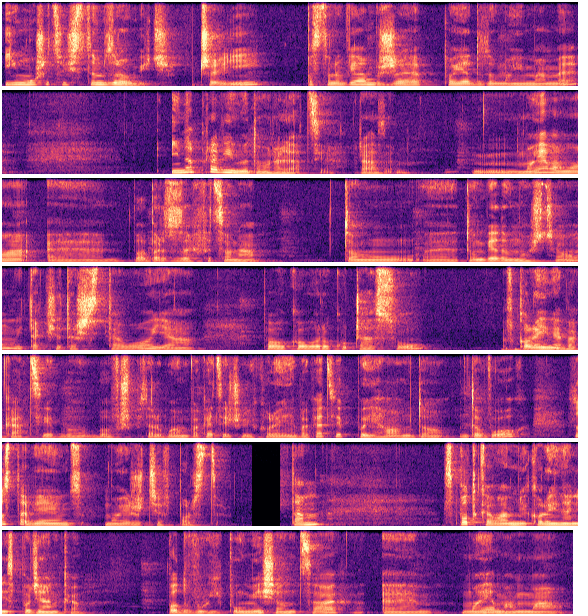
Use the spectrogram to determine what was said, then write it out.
i muszę coś z tym zrobić. Czyli postanowiłam, że pojadę do mojej mamy i naprawimy tą relację razem. Moja mama e, była bardzo zachwycona tą, e, tą wiadomością i tak się też stało. Ja po około roku czasu w kolejne wakacje, bo, bo w szpitalu byłam w wakacje, czyli w kolejne wakacje, pojechałam do, do Włoch, zostawiając moje życie w Polsce. Tam spotkała mnie kolejna niespodzianka. Po dwóch i pół miesiącach e, moja mama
